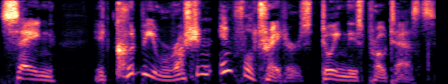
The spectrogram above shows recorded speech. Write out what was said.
saying it could be Russian infiltrators doing these protests.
